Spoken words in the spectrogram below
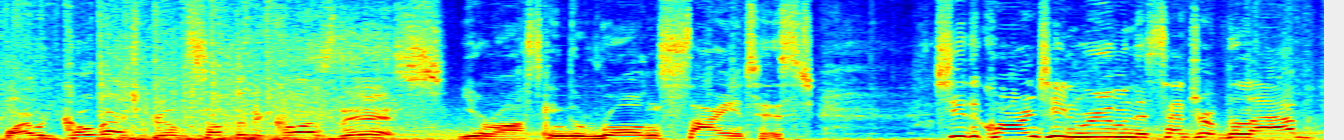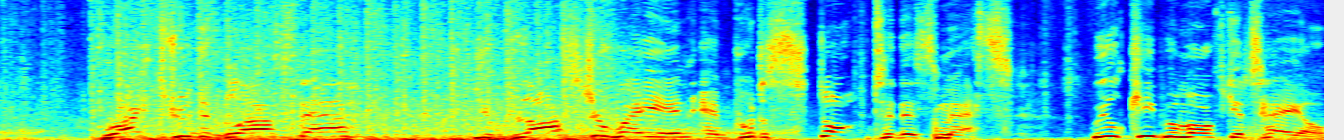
Why would Kovacs build something to cause this? You're asking the wrong scientist. See the quarantine room in the center of the lab? Right through the glass there? You blast your way in and put a stop to this mess. We'll keep him off your tail.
